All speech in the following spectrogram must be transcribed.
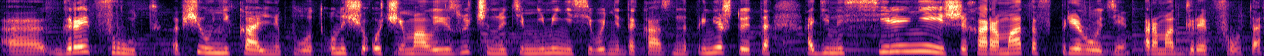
Э, грейпфрут вообще уникальный плод. Он еще очень мало изучен, но тем не менее сегодня доказано. Например, что это один из сильнейших ароматов в природе, аромат грейпфрута.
